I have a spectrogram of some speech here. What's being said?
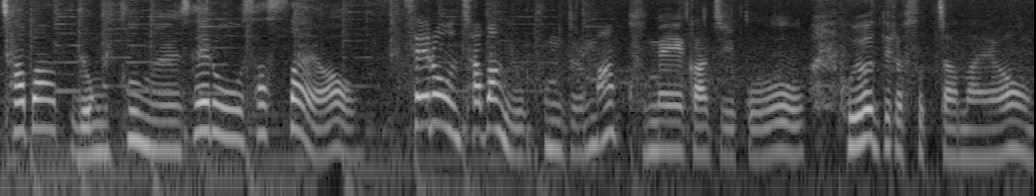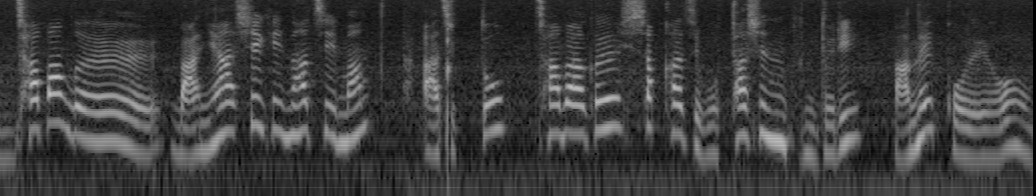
차박 용품을 새로 샀어요. 새로운 차박 용품들만 구매해가지고 보여드렸었잖아요. 차박을 많이 하시긴 하지만 아직도 차박을 시작하지 못하시는 분들이 많을 거예요.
